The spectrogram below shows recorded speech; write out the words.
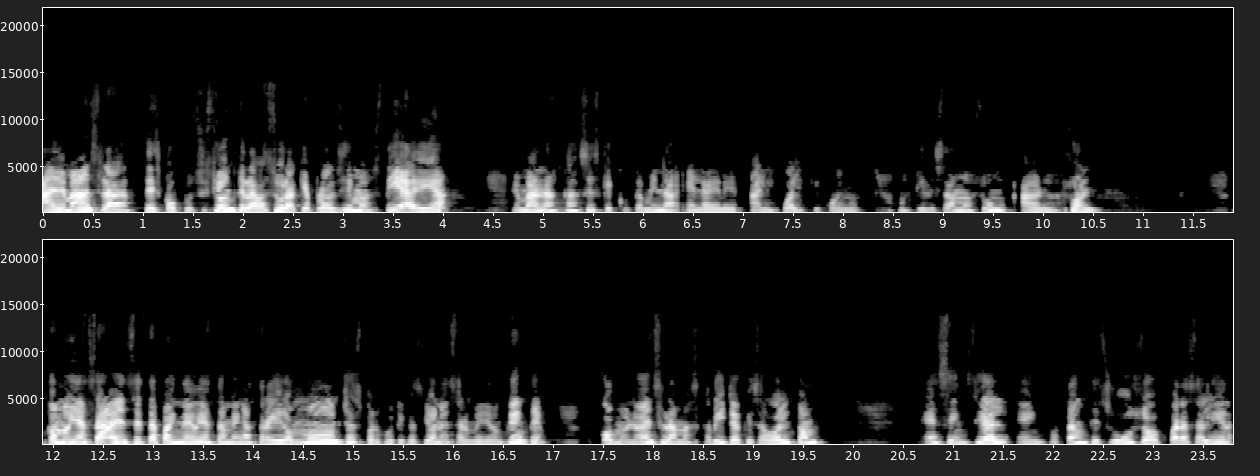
Además, la descomposición de la basura que producimos día a día emana gases que contaminan el aire, al igual que cuando utilizamos un aerosol. Como ya sabes, esta pandemia también ha traído muchas perjudicaciones al medio ambiente, como no es la mascarilla que se ha vuelto esencial e importante su uso para salir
